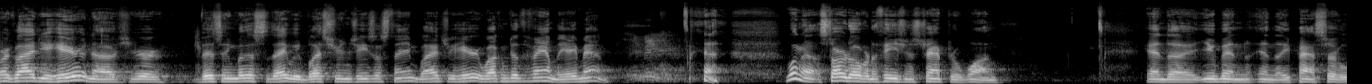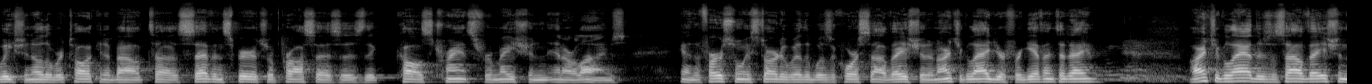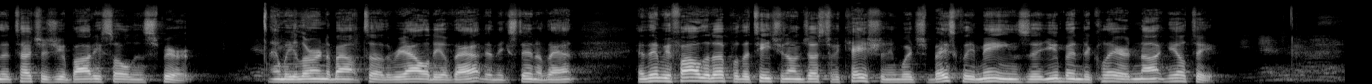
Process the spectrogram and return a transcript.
We're glad you're here and uh, you're visiting with us today. We bless you in Jesus' name. Glad you're here. Welcome to the family. Amen. Amen. I want to start over in Ephesians chapter 1. And uh, you've been in the past several weeks, you know that we're talking about uh, seven spiritual processes that cause transformation in our lives. And the first one we started with was, of course, salvation. And aren't you glad you're forgiven today? Amen. Aren't you glad there's a salvation that touches your body, soul, and spirit? And we learned about uh, the reality of that and the extent of that. And then we followed it up with a teaching on justification, which basically means that you've been declared not guilty.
